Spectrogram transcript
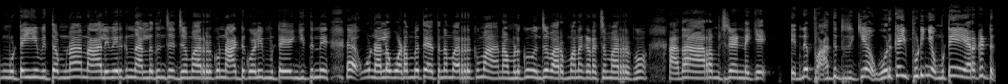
முட்டையும் வித்தோம்னா நாலு பேருக்கு நல்லதும் செஞ்ச மாதிரி இருக்கும். நாட்டுக்கோழி முட்டை வாங்கி தின்னு அஹ், நல்ல உடம்பு தேத்தின மாதிரி இருக்குமா? நம்மளுக்கும் கொஞ்சம் வருமானம் கிடைச்ச மாதிரி இருக்கும். அதான் ஆரம்பிச்சிட்டேன் இன்னைக்கு. என்ன பாத்துட்டு இருக்கியா? ஒரு கை பிடிங்க முட்டையை இறக்கட்டு.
